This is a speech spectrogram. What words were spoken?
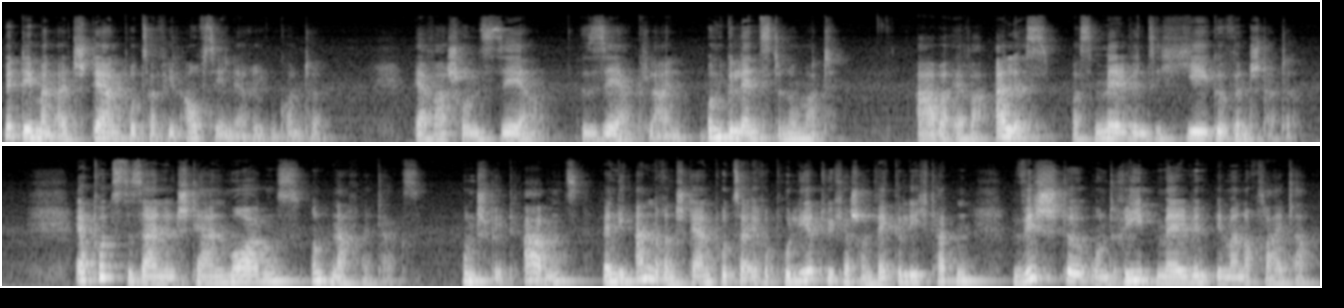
mit dem man als Sternputzer viel Aufsehen erregen konnte. Er war schon sehr, sehr klein und glänzte nur matt. Aber er war alles, was Melvin sich je gewünscht hatte. Er putzte seinen Stern morgens und nachmittags. Und spät abends, wenn die anderen Sternputzer ihre Poliertücher schon weggelegt hatten, wischte und rieb Melvin immer noch weiter.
